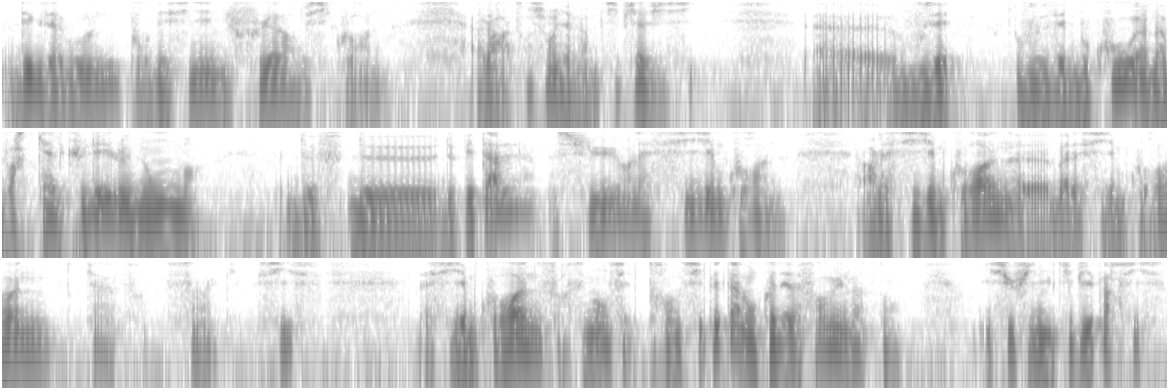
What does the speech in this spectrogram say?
d'hexagones pour dessiner une fleur de six couronnes Alors attention, il y avait un petit piège ici. Euh, vous êtes vous êtes beaucoup à m'avoir calculé le nombre de, pétales sur la sixième couronne. Alors la sixième couronne, euh, bah, la sixième couronne, 4, 5, 6. La sixième couronne, forcément, c'est 36 pétales. On connaît la formule maintenant. Il suffit de multiplier par 6.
